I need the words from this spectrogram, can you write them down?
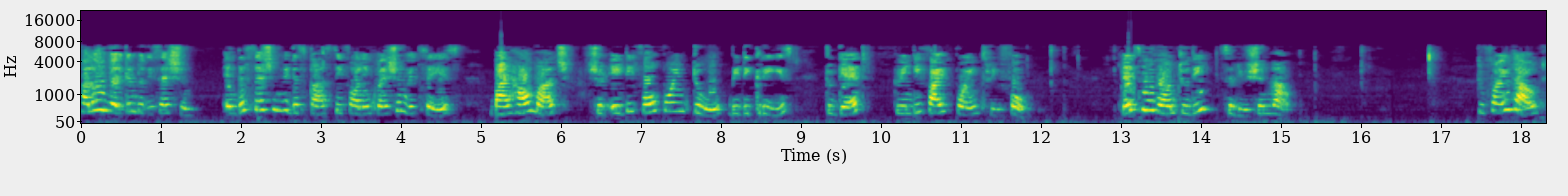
Hello and welcome to the session. In this session we discuss the following question which says by how much should 84.2 be decreased to get 25.34. Let's move on to the solution now. To find out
